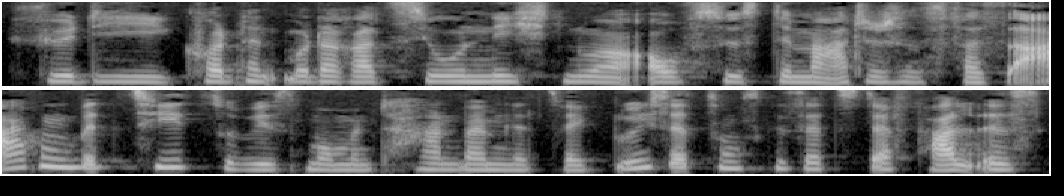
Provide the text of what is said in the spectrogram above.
für die Content-Moderation nicht nur auf systematisches Versagen bezieht, so wie es momentan beim Netzwerkdurchsetzungsgesetz der Fall ist,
